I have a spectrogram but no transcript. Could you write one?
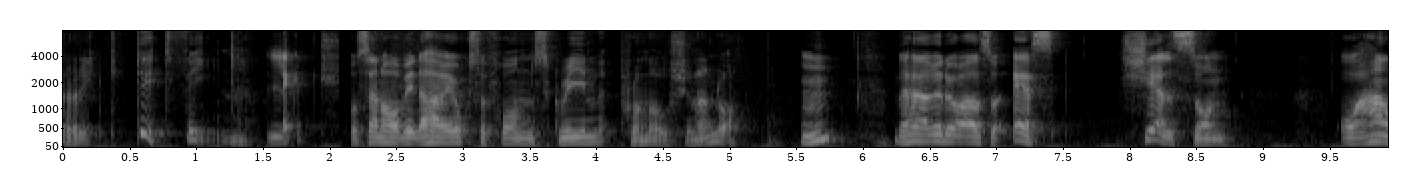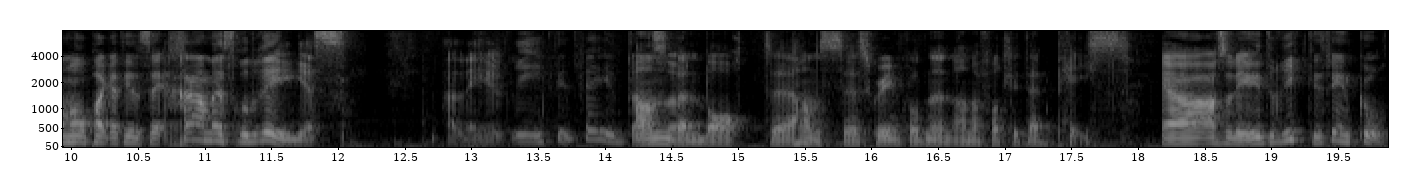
Riktigt fin. Läckert. Och sen har vi, det här är också från Scream promotionen då. Mm. Det här är då alltså S. Kjellson. Och han har packat till sig James Rodriguez. Ja, det är riktigt fint alltså. Användbart, eh, hans eh, Scream-kort nu när han har fått lite pace. Ja, alltså det är ju ett riktigt fint kort.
